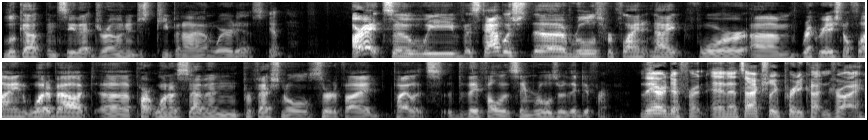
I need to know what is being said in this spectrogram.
look up and see that drone and just keep an eye on where it is. Yep. All right, so we've established the rules for flying at night for um, recreational flying. What about uh, Part 107 professional certified pilots? Do they follow the same rules or are they different? They are different, and it's actually pretty cut and dry.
